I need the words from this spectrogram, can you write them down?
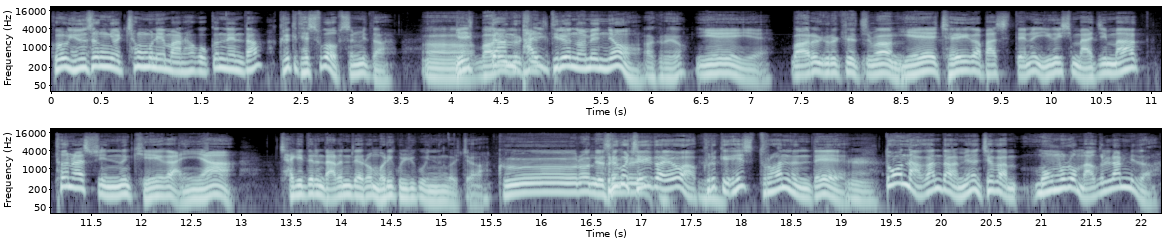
그리고 윤석열 청문회만 하고 끝낸다? 그렇게 될 수가 없습니다. 아, 일단 발 들여놓으면요. 아 그래요? 예, 예. 말은 그렇게 했지만 예, 저희가 봤을 때는 이것이 마지막 턴할 수 있는 기회가 아니냐. 자기들은 나름대로 머리 굴리고 있는 거죠. 그런 예상 그리고 저희가요 그렇게 해서 들어왔는데 또 나간다 하면 제가 몸으로 막을랍니다.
